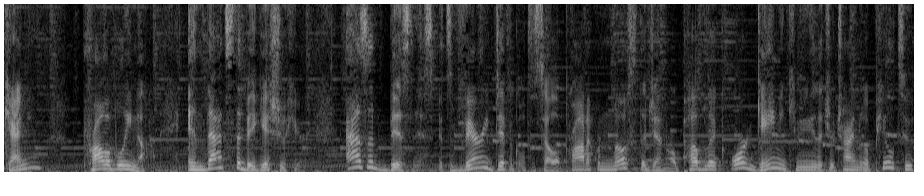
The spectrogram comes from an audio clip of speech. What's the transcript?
Can you? Probably not. And that's the big issue here. As a business, it's very difficult to sell a product when most of the general public or gaming community that you're trying to appeal to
